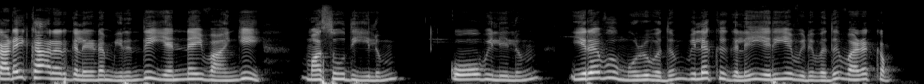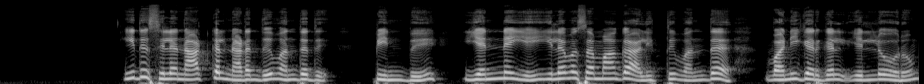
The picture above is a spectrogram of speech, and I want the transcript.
கடைக்காரர்களிடம் இருந்து எண்ணெய் வாங்கி மசூதியிலும் கோவிலிலும் இரவு முழுவதும் விளக்குகளை எரிய விடுவது வழக்கம். இது சில நாட்கள் நடந்து வந்தது. பின்பு எண்ணெயை இலவசமாக அளித்து வந்த வணிகர்கள் எல்லோரும்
